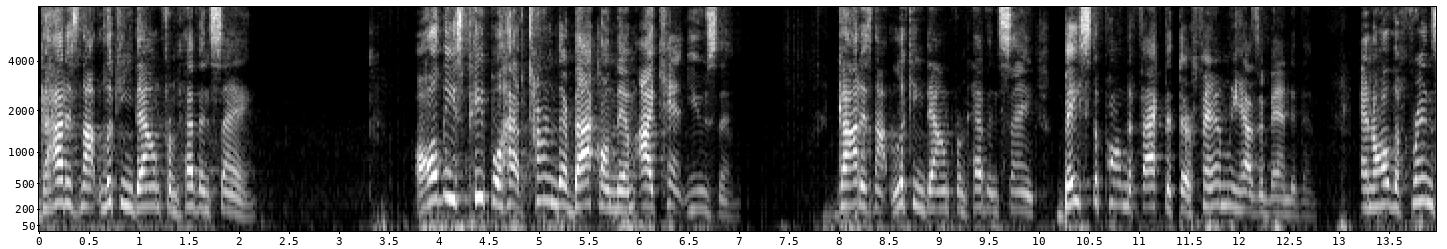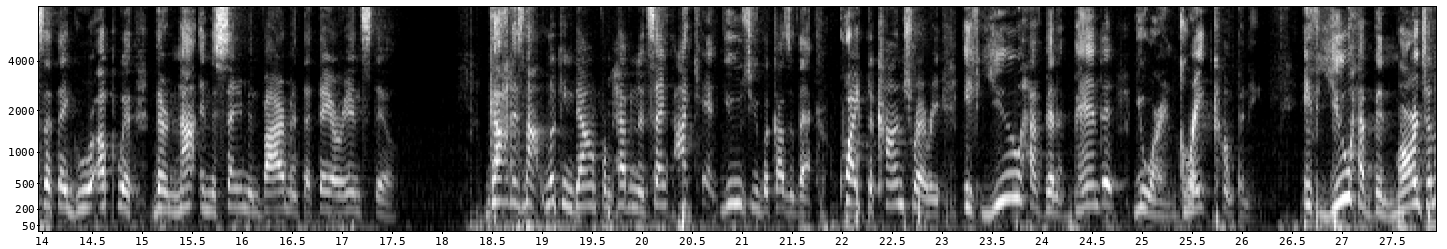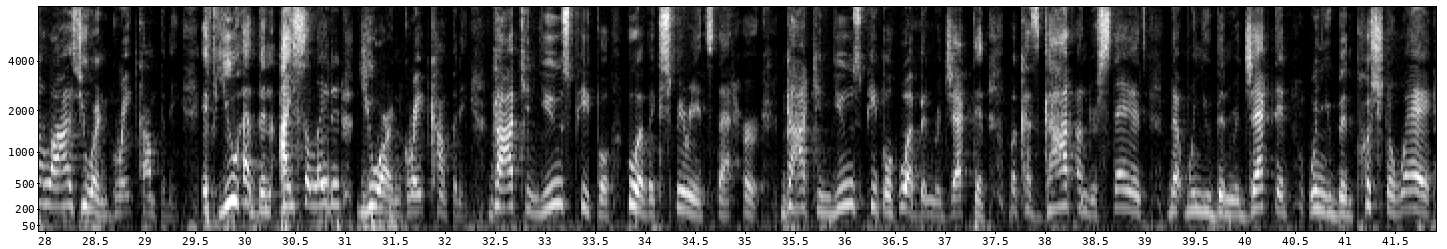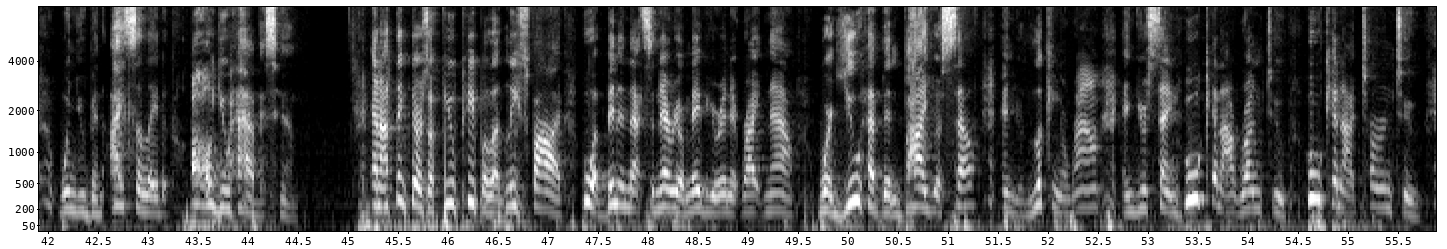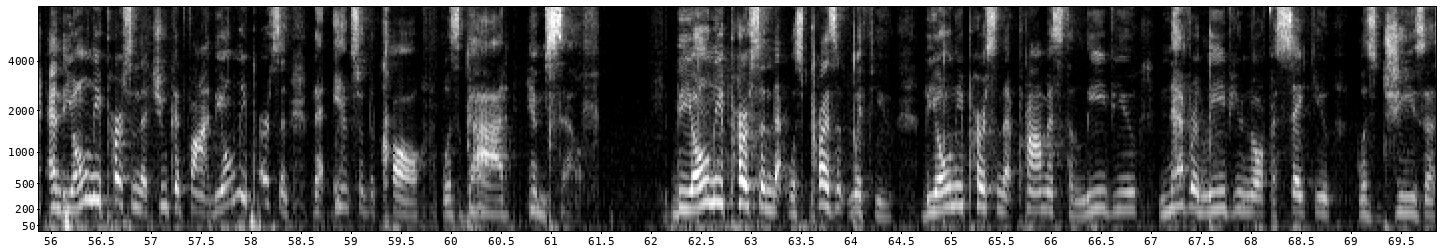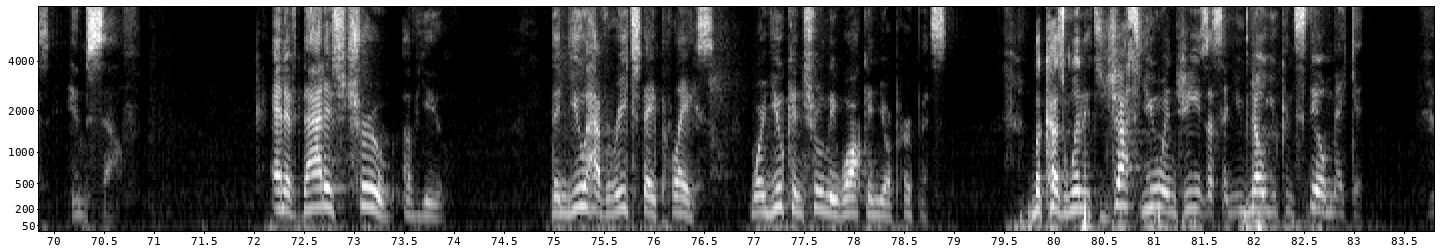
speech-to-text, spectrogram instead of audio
God is not looking down from heaven saying, All these people have turned their back on them, I can't use them. God is not looking down from heaven saying, based upon the fact that their family has abandoned them and all the friends that they grew up with, they're not in the same environment that they are in still. God is not looking down from heaven and saying, I can't use you because of that. Quite the contrary. If you have been abandoned, you are in great company. If you have been marginalized, you are in great company. If you have been isolated, you are in great company. God can use people who have experienced that hurt. God can use people who have been rejected because God understands that when you've been rejected, when you've been pushed away, when you've been isolated, all you have is Him. And I think there's a few people, at least five, who have been in that scenario. Maybe you're in it right now, where you have been by yourself and you're looking around and you're saying, Who can I run to? Who can I turn to? And the only person that you could find, the only person that answered the call was God Himself. The only person that was present with you, the only person that promised to leave you, never leave you nor forsake you, was Jesus Himself. And if that is true of you, then you have reached a place where you can truly walk in your purpose. Because when it's just you and Jesus and you know you can still make it,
